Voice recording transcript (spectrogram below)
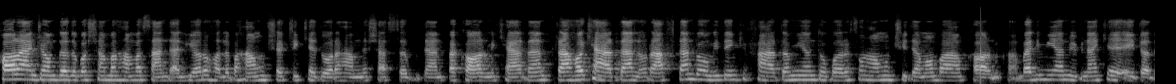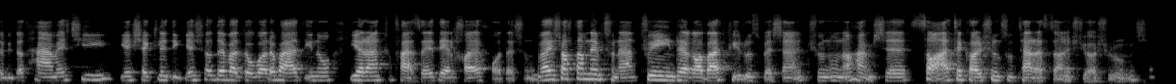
کار انجام داده باشن با هم و صندلی ها رو حالا به همون شکلی که دور هم نشسته بودن و کار می‌کردن رها کردن و رفتن به امید اینکه فردا میان دوباره تو همون چیدمان با هم کار ولی میان می‌بینن که ای داده بیداد همه چی یه شکل دیگه شده و دوباره بعد اینو بیارن تو فضای دلخواه خودشون. و هیچ وقت هم نمی‌تونن توی این رقابت پیروز بشن چون اونا همیشه ساعت کارشون زودتر از دانشجوها شروع میشه.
